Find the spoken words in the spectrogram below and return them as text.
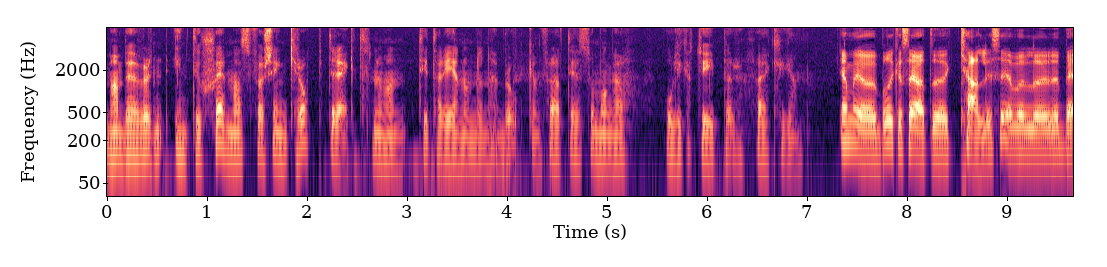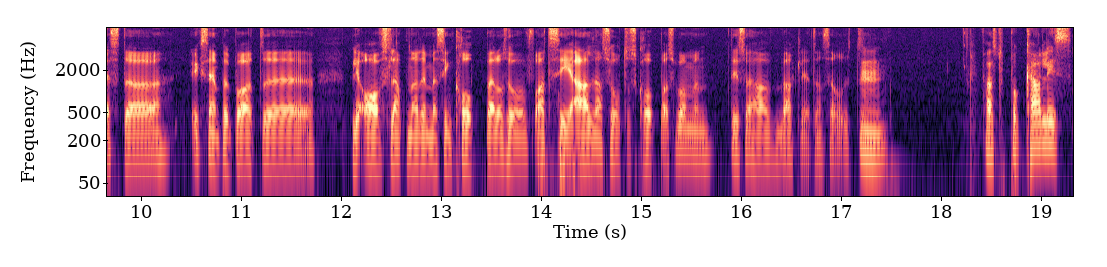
Man behöver inte skämmas för sin kropp direkt när man tittar igenom den här boken för att det är så många olika typer, verkligen. Ja, men jag brukar säga att eh, Kallis är väl det bästa exempel på att eh, bli avslappnade med sin kropp eller så, att se alla sorters kroppar. Så bara, men det är så här verkligheten ser ut. Mm. Fast på Kallis,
